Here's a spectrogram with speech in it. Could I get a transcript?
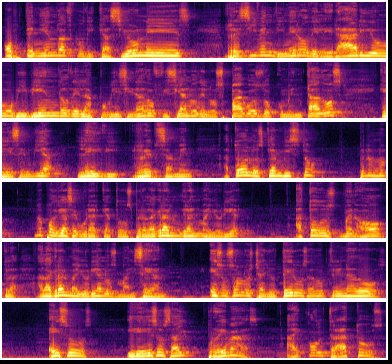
obteniendo adjudicaciones, reciben dinero del erario, viviendo de la publicidad oficial o de los pagos documentados que les envía Lady Repsamen. A todos los que han visto, pero no, no podría asegurar que a todos, pero a la gran, gran mayoría, a todos, bueno, oh, a la gran mayoría los maicean. Esos son los chayoteros adoctrinados. Esos. Y de esos hay pruebas, hay contratos.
